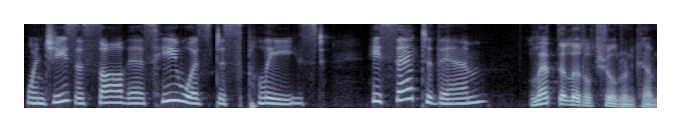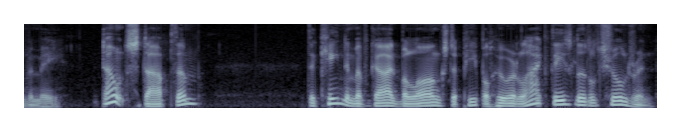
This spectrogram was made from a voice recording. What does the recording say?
When Jesus saw this, he was displeased. He said to them, Let the little children come to me. Don't stop them. The kingdom of God belongs to people who are like these little children.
